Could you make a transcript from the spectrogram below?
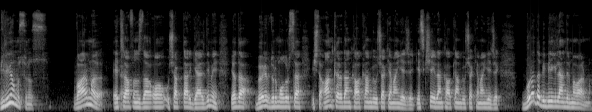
biliyor musunuz? Var mı etrafınızda o uçaklar geldi mi? Ya da böyle bir durum olursa işte Ankara'dan kalkan bir uçak hemen gelecek. Eskişehir'den kalkan bir uçak hemen gelecek. Burada bir bilgilendirme var mı?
